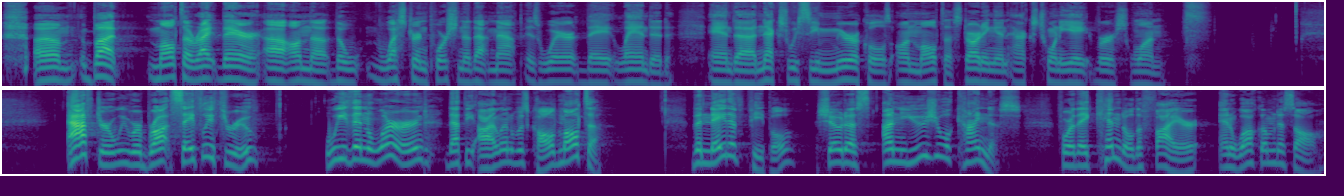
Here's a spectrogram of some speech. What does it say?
um, but Malta, right there uh, on the, the western portion of that map, is where they landed. And uh, next we see miracles on Malta, starting in Acts 28, verse 1. After we were brought safely through, we then learned that the island was called Malta. The native people showed us unusual kindness, for they kindled a fire and welcomed us all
